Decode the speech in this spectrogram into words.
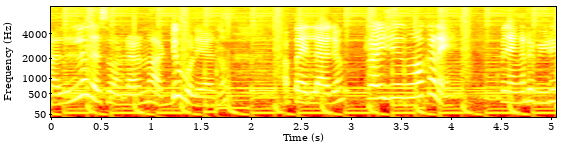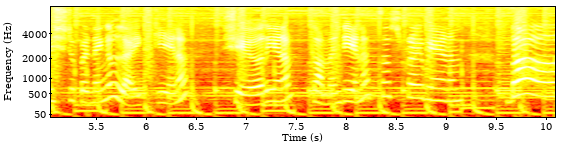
നല്ല രസം ഉണ്ടായിരുന്നു. അടിപൊളിയായിരുന്നു. അപ്പോൾ എല്ലാവരും ട്രൈ ചെയ്ത് നോക്കണേ. അപ്പോൾ ഞങ്ങളുടെ വീഡിയോ ഇഷ്ടപ്പെട്ടെങ്കിൽ ലൈക്ക് ചെയ്യണം ഷെയർ ചെയ്യണം കമന്റ് ചെയ്യണം സബ്സ്ക്രൈബ് ചെയ്യണം. ബൈ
